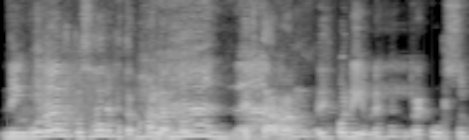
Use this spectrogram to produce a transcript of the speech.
Ninguna de las cosas de las que estamos hablando estaban disponibles en recursos.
